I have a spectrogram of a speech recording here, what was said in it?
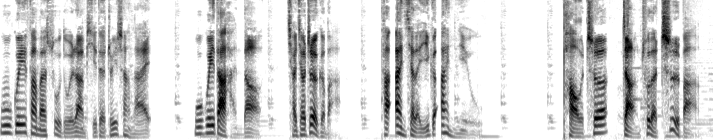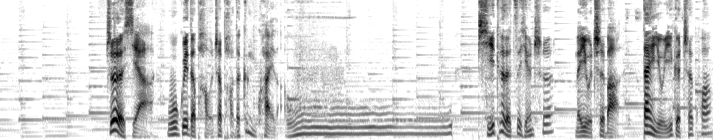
乌龟放慢速度，让皮特追上来。乌龟大喊道：“瞧瞧这个吧！”他按下了一个按钮，跑车长出了翅膀。这下乌龟的跑车跑得更快了。呜！皮特的自行车没有翅膀，但有一个车筐。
